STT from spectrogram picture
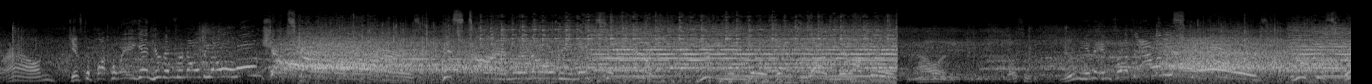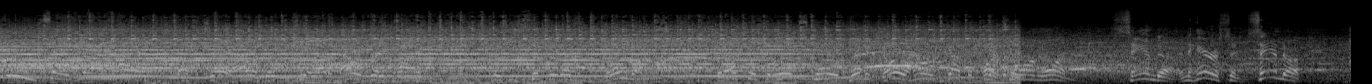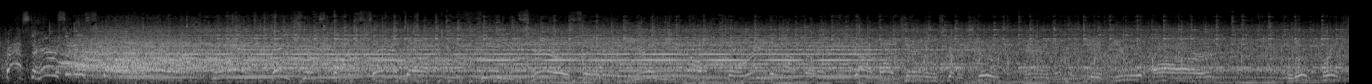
Brown gives the puck away again. Here comes Rinaldi all alone. Shot scores! This time Rinaldi makes it count. Union goes up one minute. Allen doesn't. Union in front. Allen scores. Lucas Hu says no. That's see a lot of power play because he simply doesn't play much. But that's just an old school give and go. Allen's got the puck two on one. Sanda and Harrison. Sanda pass to Harrison. He scores! If you are Luke Krys,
